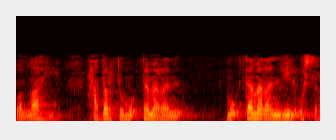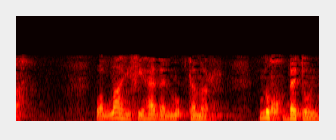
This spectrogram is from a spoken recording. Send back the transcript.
والله حضرت مؤتمرا مؤتمرا للأسرة. والله في هذا المؤتمر نخبة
